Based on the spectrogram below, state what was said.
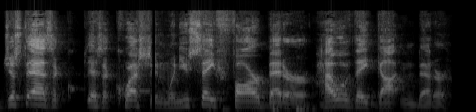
Just as a as a question, when you say far better, how have they gotten better?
